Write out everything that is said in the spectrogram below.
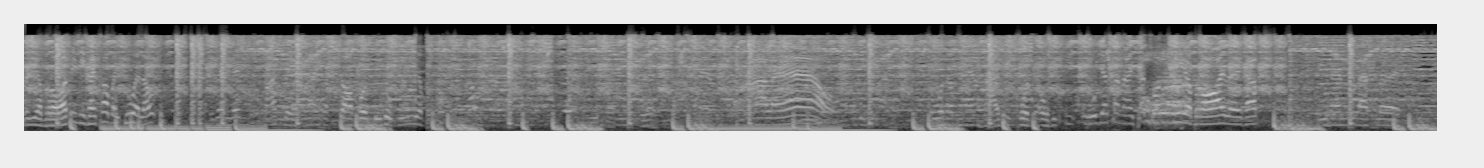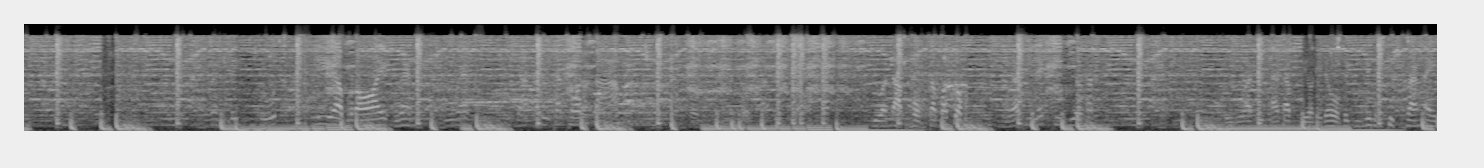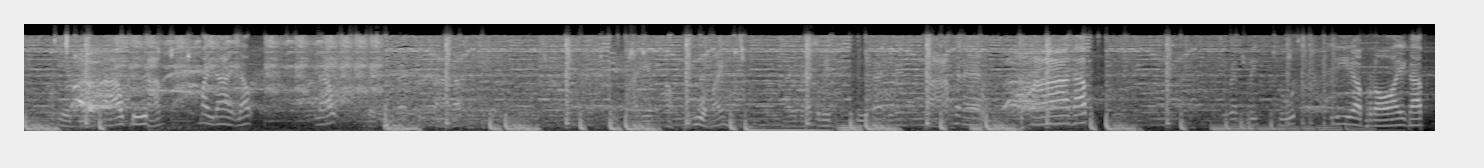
เรียบร้อยไม่มีใครเข้าไปช่วยแล้วเล่นเล่นฟาสเบรกให้กับจอมพลสีดุกเรียบมาแล้วตัวทำแทนหายไปอีกคนโอซิตี้โอ้ยักษ์นายชัดชนเรียบร้อยเลยครับ ไปยิงได้ถึงสิบครั้งในเกมเท้าคืนสามไม่ได้แล้ว แล้วเตะแม่ถึงมาครับไอเอ็มเอ้าห่วงไหมไอแมนกวินคืนให้อีเวนสามคะแนนมาครับเป็นฟลิกชูดเรียบร้อยครับ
